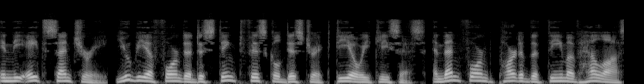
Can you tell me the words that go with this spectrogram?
In the 8th century, Euboea formed a distinct fiscal district and then formed part of the theme of Hellas.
